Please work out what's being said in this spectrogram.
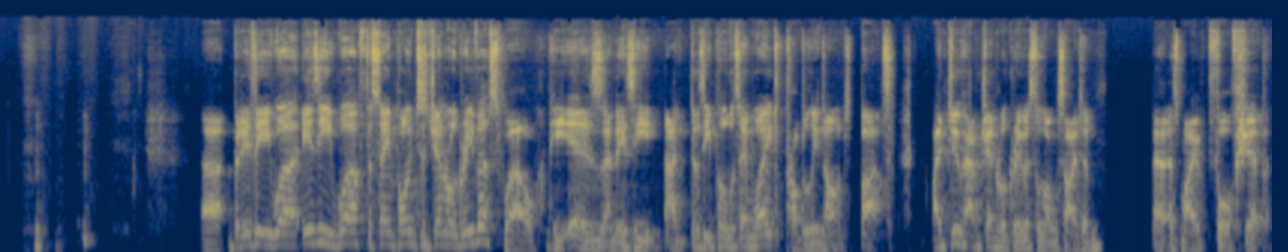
uh, but is he wor- is he worth the same points as General Grievous? Well, he is, and is he? Uh, does he pull the same weight? Probably not. But I do have General Grievous alongside him uh, as my fourth ship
